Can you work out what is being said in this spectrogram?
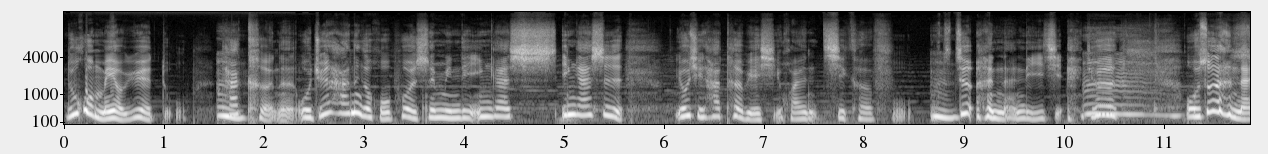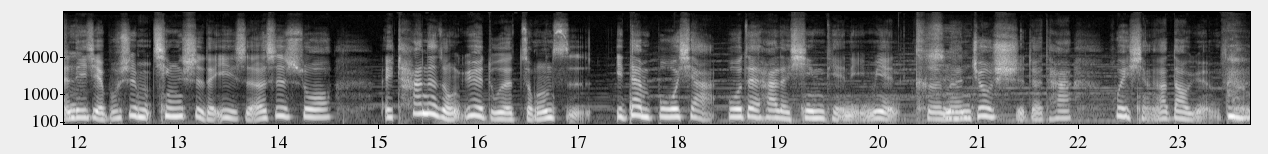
如果没有阅读，他可能，我觉得他那个活泼的生命力，应该是，应该是，尤其他特别喜欢契科夫，嗯，就很难理解。就是我说的很难理解，不是轻视的意思，而是说。哎，他那种阅读的种子一旦播下，播在他的心田里面，可能就使得他会想要到远方。是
